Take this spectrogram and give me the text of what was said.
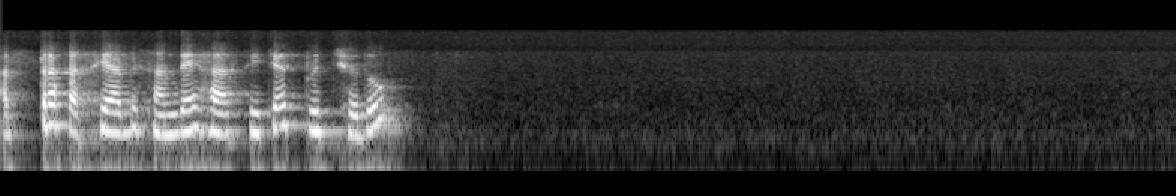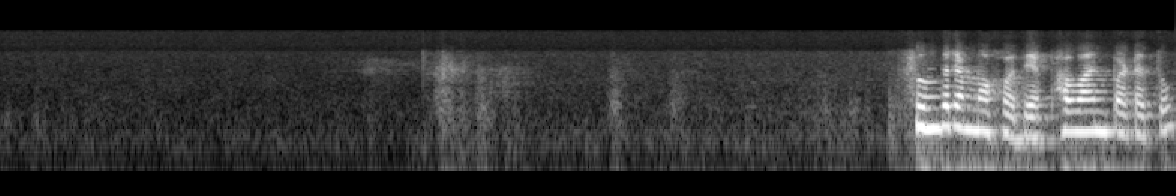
अत्र कस्यापि सन्देहः अस्ति चेत् पृच्छतु। सुन्दरं महोदय भवान् पठतु।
